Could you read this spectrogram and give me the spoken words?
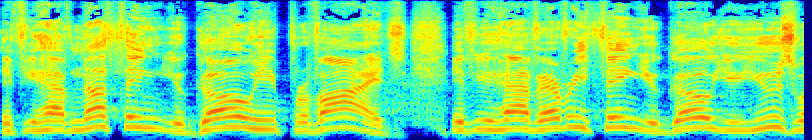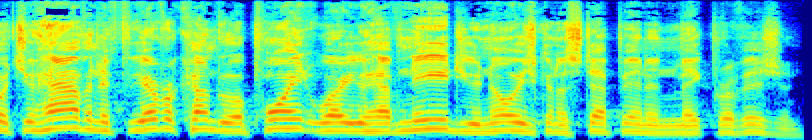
If you have nothing, you go, He provides. If you have everything, you go, you use what you have, and if you ever come to a point where you have need, you know He's going to step in and make provision.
